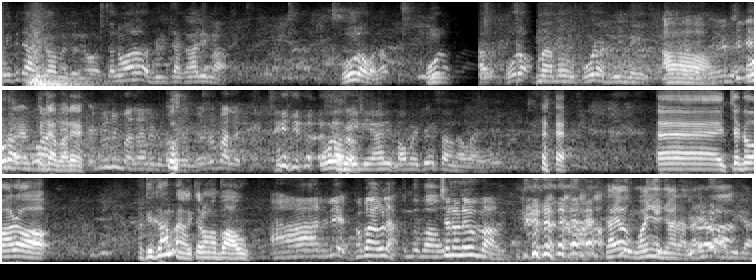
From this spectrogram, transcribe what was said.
ဝင်ပြတာပြောရမယ်ဆိုတော့ကျွန်တော်ကတော့ဒီဇက်ကားလေးမှာဘိုးတော်ပေါ့နော်ဘိုးတော်ဘိုးတော်အမှန်မဟုတ်ဘိုးတော်လူနေအော်ဟုတ်တယ်ပြတ်ပါလေကမြူနီပါလာလို့တော့ဘယ်ပါလဲဘိုးတော်ဒီနေရာနေပါဝင်တွေ့ဆောင်တာပါရဲ့အဲကျွန်တော်ကတော့ဒီကမှကျွန်တော်မပါဘူးအာလေမပါဘူးလားမပါဘူးကျွန်တော်လည်းမပါဘူးဒါရောက်ဝမ်းရံကြတာလားရောက်အားပေးကြတာ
